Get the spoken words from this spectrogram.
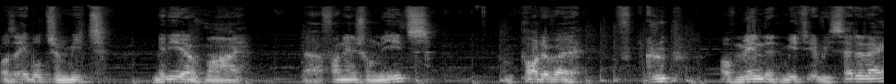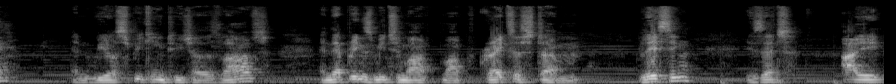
was able to meet many of my uh, financial needs. I'm part of a group of men that meet every Saturday and we are speaking to each other's lives. And that brings me to my, my greatest um, blessing is that I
